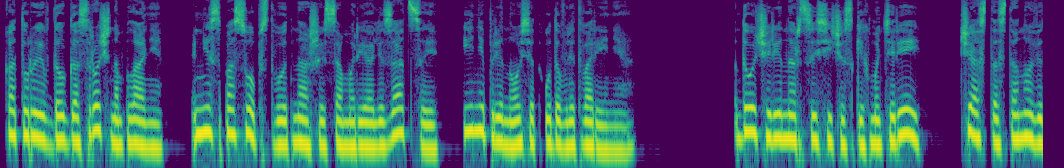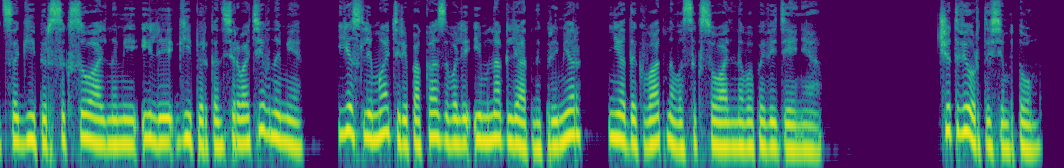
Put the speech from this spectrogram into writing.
которые в долгосрочном плане не способствуют нашей самореализации и не приносят удовлетворения. Дочери нарциссических матерей часто становятся гиперсексуальными или гиперконсервативными, если матери показывали им наглядный пример неадекватного сексуального поведения. Четвертый симптом.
